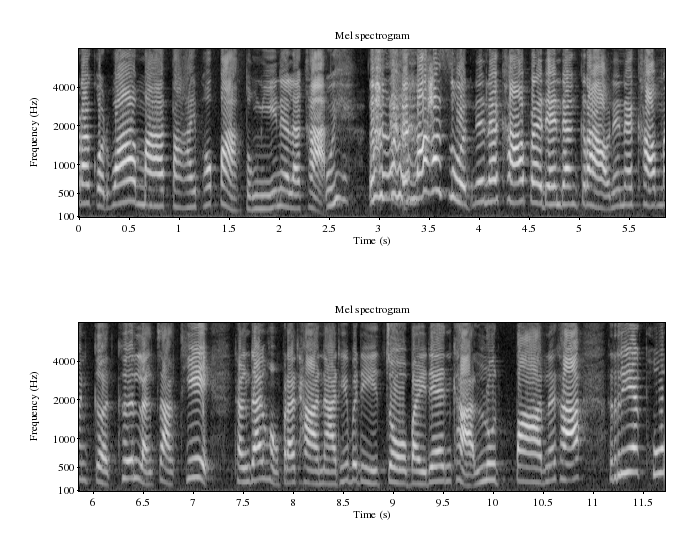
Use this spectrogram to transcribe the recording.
ปรากฏว่ามาตายเพราะปากตรงนี้เนี่ยแหละค่ะอุ้ย ล่าสุดเนี่ยนะคะ ประเด็นดังกล่าวเนี่ยนะคะมันเกิดขึ้นหลังจากที่ทางด้านของประธานาธิบดีโจไบเดนค่ะ หลุดปากนะคะ เรียกผู้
